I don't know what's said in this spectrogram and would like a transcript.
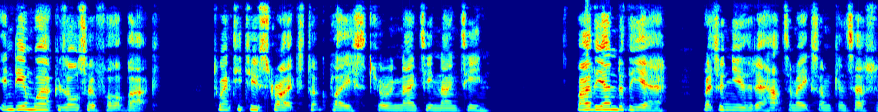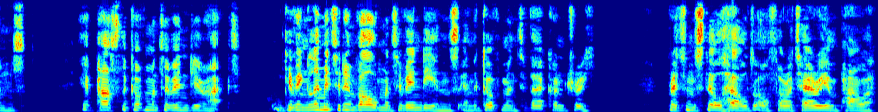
Indian workers also fought back. 22 strikes took place during 1919. By the end of the year, Britain knew that it had to make some concessions. It passed the Government of India Act, giving limited involvement of Indians in the government of their country. Britain still held authoritarian power.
